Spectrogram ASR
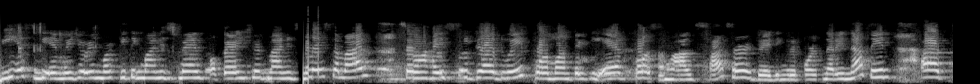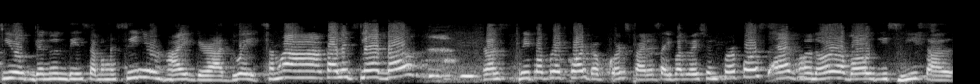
BSBM, Major in Marketing Management, Operation Management. Next naman, sa mga high school graduate, Form 138 po, sa mga ALS-passer, grading report na rin natin. At yun, ganun din sa mga senior high graduate. Sa mga college level, transcript of record, of course, para sa evaluation purpose and honorable dismissal.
